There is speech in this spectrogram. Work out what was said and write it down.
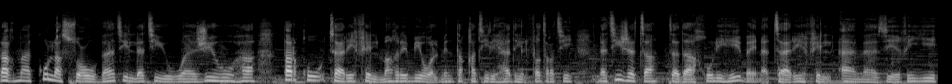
رغم كل الصعوبات التي يواجهها طرق تاريخ المغرب والمنطقة لهذه الفترة نتيجة تداخله بين التاريخ الآمازيغي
